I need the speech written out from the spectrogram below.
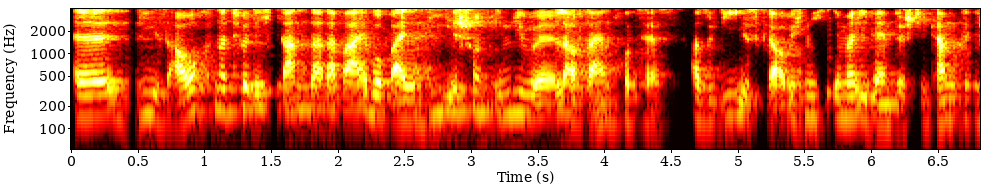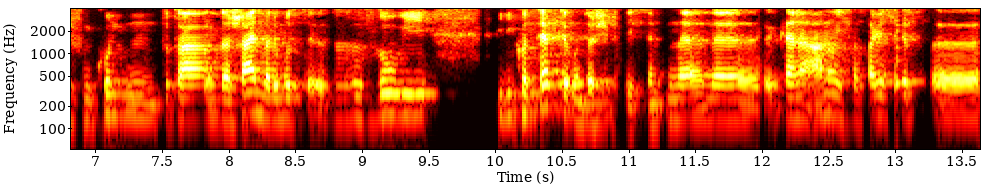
Äh, die ist auch natürlich dann da dabei, wobei die ist schon individuell auf deinen Prozess. Also die ist, glaube ich, nicht immer identisch. Die kann natürlich vom Kunden total unterscheiden, weil du musst, das ist so wie, wie die Konzepte unterschiedlich sind. Eine, eine, keine Ahnung, ich, was sage ich jetzt, äh,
